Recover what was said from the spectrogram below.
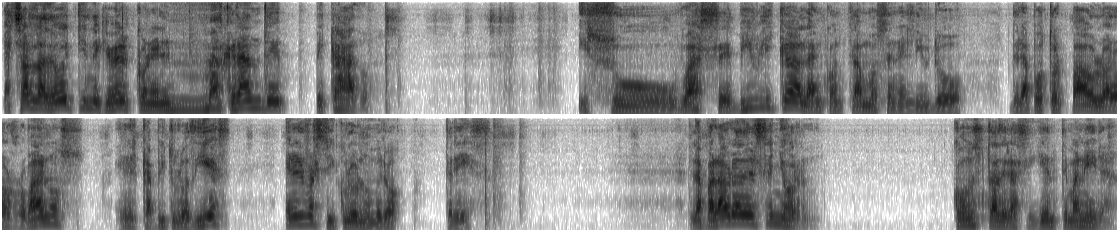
La charla de hoy tiene que ver con el más grande pecado y su base bíblica la encontramos en el libro del apóstol Pablo a los romanos, en el capítulo 10, en el versículo número 3. La palabra del Señor consta de la siguiente manera,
